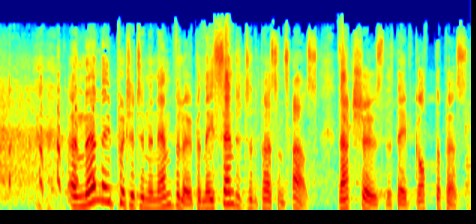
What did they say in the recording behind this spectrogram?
and then they put it in an envelope and they send it to the person's house. That shows that they've got the person.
